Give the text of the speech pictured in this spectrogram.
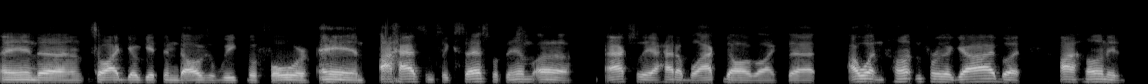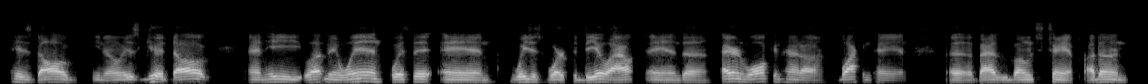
and uh, so I'd go get them dogs a week before, and I had some success with them. Uh, actually, I had a black dog like that. I wasn't hunting for the guy, but I hunted his dog, you know, his good dog, and he let me win with it, and we just worked the deal out. And uh, Aaron Walken had a black and tan, uh, Bad of the Bones champ. I done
